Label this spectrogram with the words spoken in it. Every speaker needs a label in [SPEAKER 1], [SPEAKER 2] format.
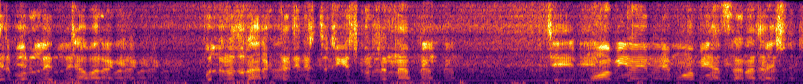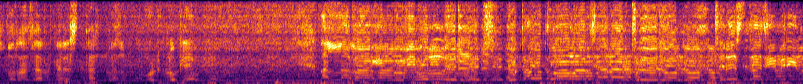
[SPEAKER 1] বের বললেন, যাওয়ার আগে। বললেন, হজুর আর একটা জিনিস তো জিজ্ঞেস করলেন না আপনি? যে মহাবিয়া এমনি মহাবিয়া জানা যায় সত্তর হাজার ফেরেস্তার নজর ঘটলো কেউ আল্লাহ বললেন, ওটাও তো আমার জানার প্রয়োজন। ফেরেস্তা জিবরিল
